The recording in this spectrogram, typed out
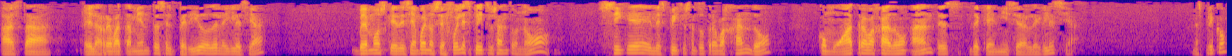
hasta el arrebatamiento es el periodo de la iglesia, vemos que decían, bueno, ¿se fue el Espíritu Santo? No, sigue el Espíritu Santo trabajando como ha trabajado antes de que iniciara la iglesia. ¿Me explico?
